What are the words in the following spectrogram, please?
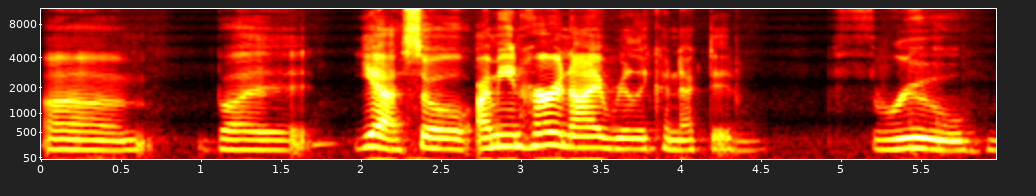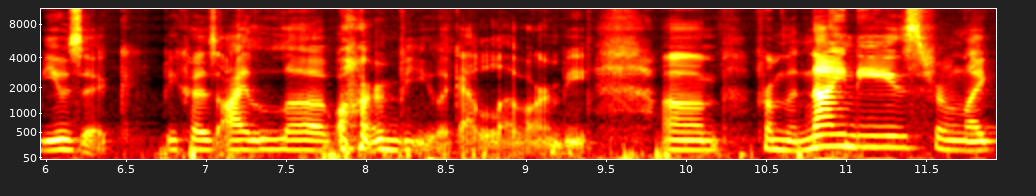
Um, but yeah, so I mean her and I really connected through music because I love R and B. Like I love R and B um, from the '90s, from like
